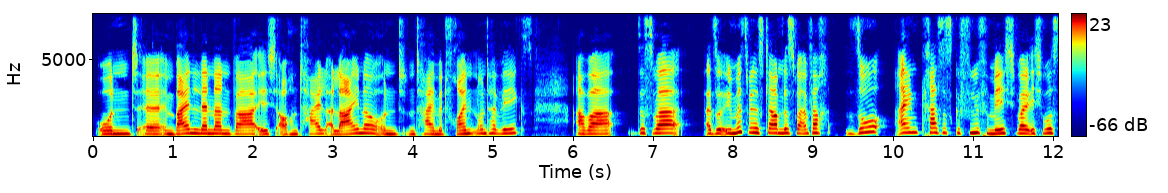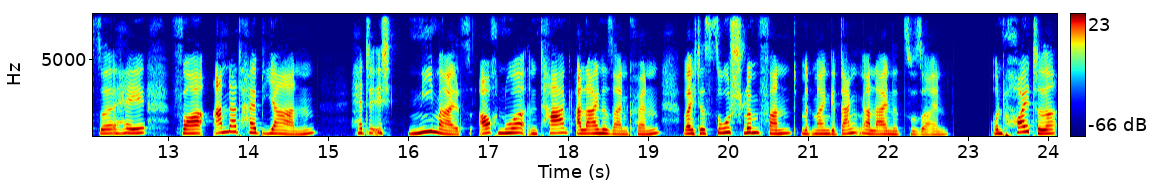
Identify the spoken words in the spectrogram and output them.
Und äh, in beiden Ländern war ich auch ein Teil alleine und ein Teil mit Freunden unterwegs. Aber das war, also ihr müsst mir das glauben, das war einfach so ein krasses Gefühl für mich, weil ich wusste, hey, vor anderthalb Jahren hätte ich niemals auch nur einen Tag alleine sein können, weil ich das so schlimm fand, mit meinen Gedanken alleine zu sein. Und heute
